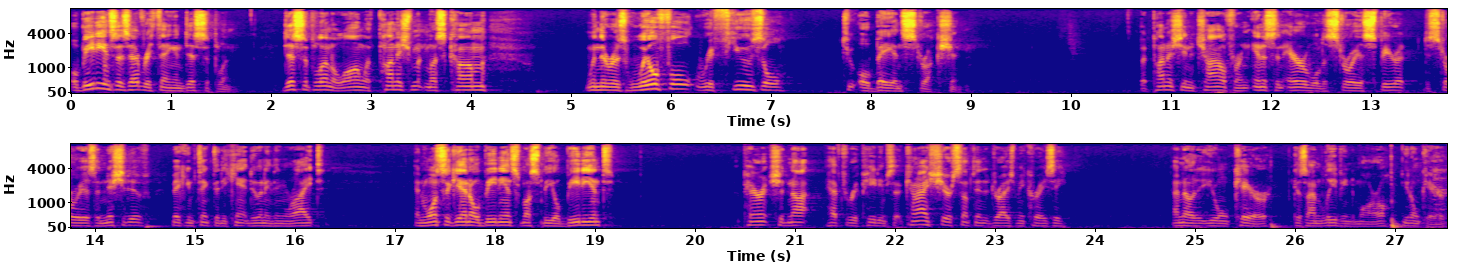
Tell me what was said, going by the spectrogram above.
Obedience is everything in discipline. Discipline, along with punishment, must come when there is willful refusal to obey instruction. But punishing a child for an innocent error will destroy his spirit, destroy his initiative, make him think that he can't do anything right. And once again, obedience must be obedient. A parent should not have to repeat himself. Can I share something that drives me crazy? I know that you won't care because I'm leaving tomorrow. You don't care.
